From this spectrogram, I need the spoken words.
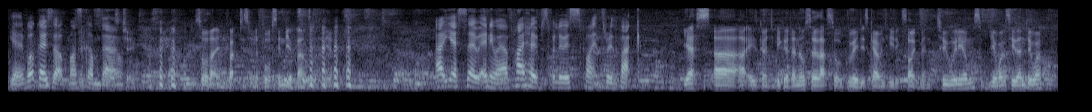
Yeah, what goes up must come down. That's true. Saw that in practice when the Force India bounced off in the air. Uh, yes, so anyway, I have high hopes for Lewis fighting through the pack. Yes, uh, that is going to be good. And also that sort of grid, it's guaranteed excitement. Two Williams, do you want to see them do well?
